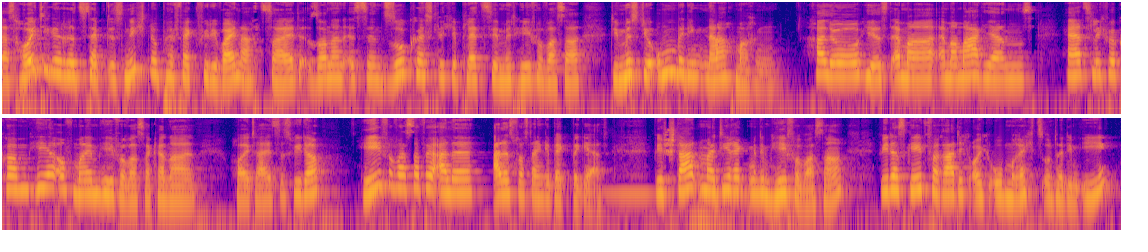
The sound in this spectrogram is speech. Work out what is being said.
Das heutige Rezept ist nicht nur perfekt für die Weihnachtszeit, sondern es sind so köstliche Plätzchen mit Hefewasser, die müsst ihr unbedingt nachmachen. Hallo, hier ist Emma, Emma Magians. Herzlich willkommen hier auf meinem Hefewasser-Kanal. Heute heißt es wieder Hefewasser für alle, alles was dein Gebäck begehrt. Wir starten mal direkt mit dem Hefewasser. Wie das geht, verrate ich euch oben rechts unter dem i.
